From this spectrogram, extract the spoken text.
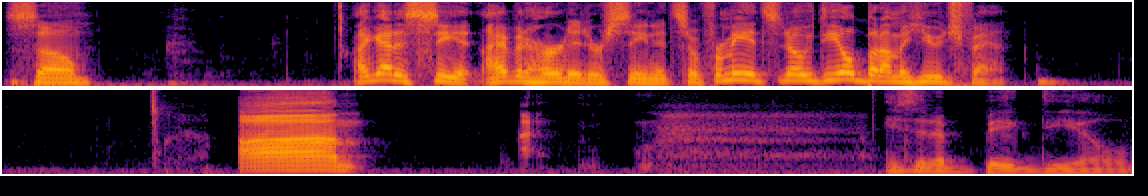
So I got to see it. I haven't heard it or seen it. So for me, it's no deal, but I'm a huge fan. Um, is it a big deal?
